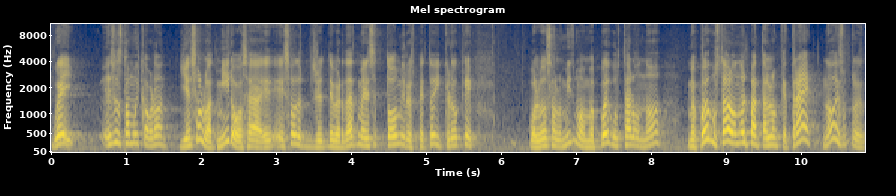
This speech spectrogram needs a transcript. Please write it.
güey. Eso está muy cabrón y eso lo admiro, o sea, e- eso de, verdad merece todo mi respeto y creo que volvemos a lo mismo, me puede gustar o no, me puede gustar o no el pantalón que trae, ¿no? Eso pues,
